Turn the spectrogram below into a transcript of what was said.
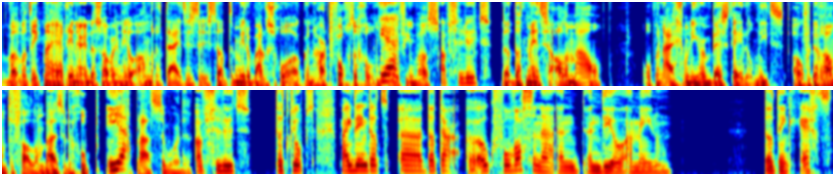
Wat, wat ik mij herinner, en dat is alweer een heel andere tijd, is, is dat de middelbare school ook een hardvochtige omgeving was. Absoluut. Dat, dat mensen allemaal op hun eigen manier hun best deden om niet over de rand te vallen, om buiten de groep Ja, geplaatst te worden. absoluut. Dat klopt. Maar ik denk dat, eh, dat daar ook volwassenen een, een deel aan meedoen. Dat denk ik echt.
